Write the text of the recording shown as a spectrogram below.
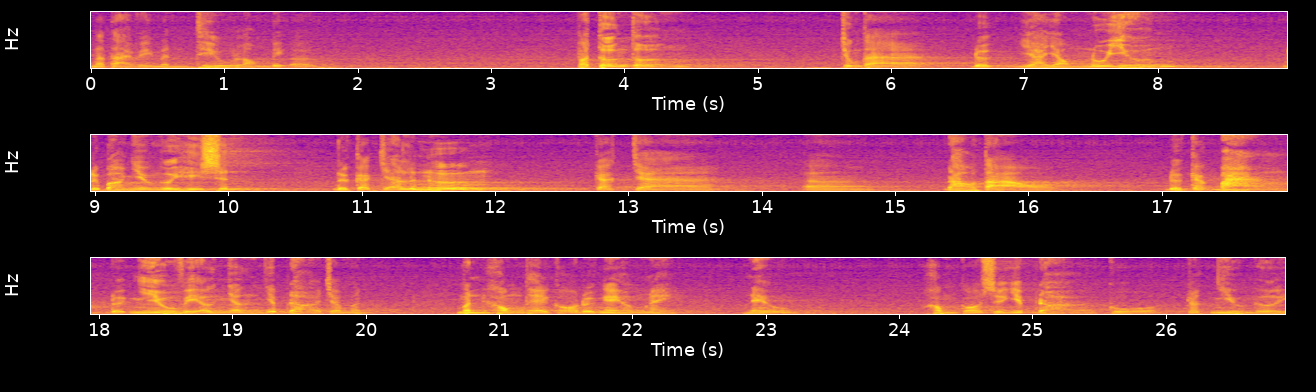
là tại vì mình thiếu lòng biết ơn. Và tưởng tượng chúng ta được già dòng nuôi dưỡng được bao nhiêu người hy sinh được các cha linh hướng các cha à, đào tạo được các bạn được nhiều vị ân nhân giúp đỡ cho mình mình không thể có được ngày hôm nay nếu không có sự giúp đỡ của rất nhiều người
